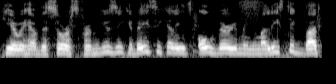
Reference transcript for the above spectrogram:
Here we have the source for music. Basically, it's all very minimalistic, but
